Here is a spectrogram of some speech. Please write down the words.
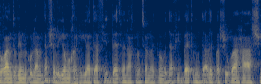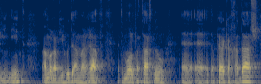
צהריים טובים לכולם, הדף של היום הוא חגיגת דף י"ב, ואנחנו מצאנו אתמול בדף י"ב עמוד א' בשורה השמינית, אמר רב יהודה אמר רב. אתמול פתחנו אה, אה, את הפרק החדש,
